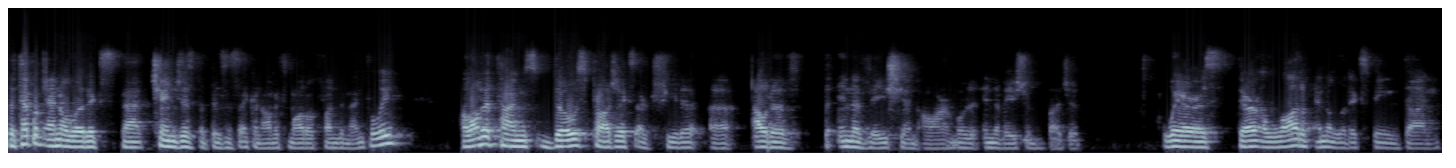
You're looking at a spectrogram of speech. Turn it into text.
the type of analytics that changes the business economics model fundamentally, a lot of times those projects are treated uh, out of the innovation arm or the innovation budget. Whereas there are a lot of analytics being done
